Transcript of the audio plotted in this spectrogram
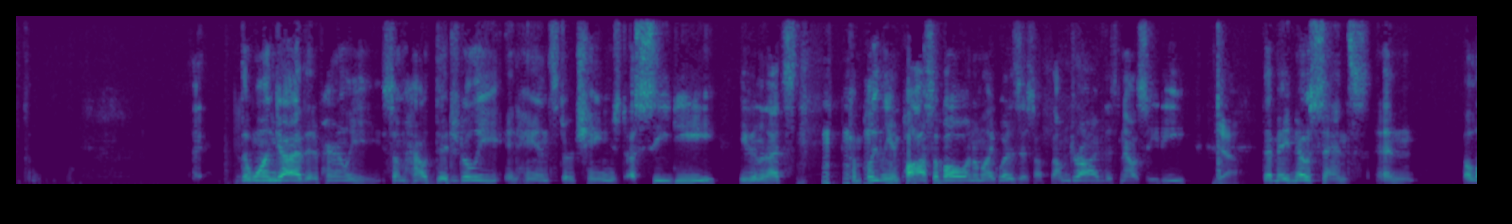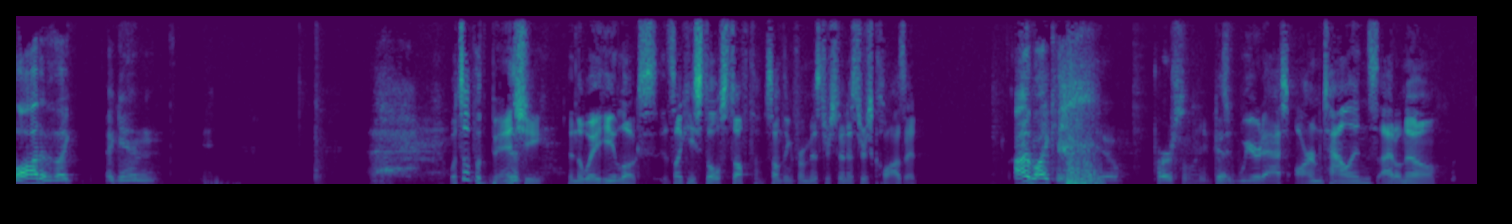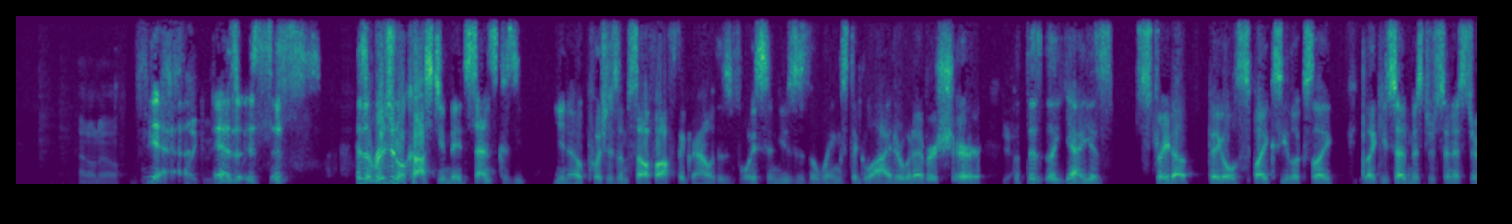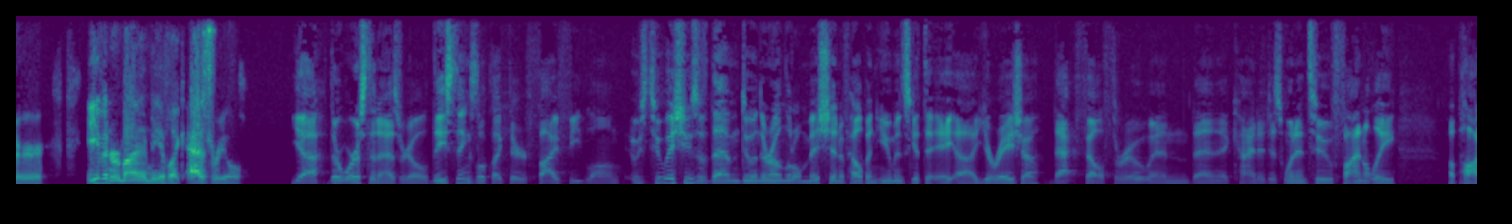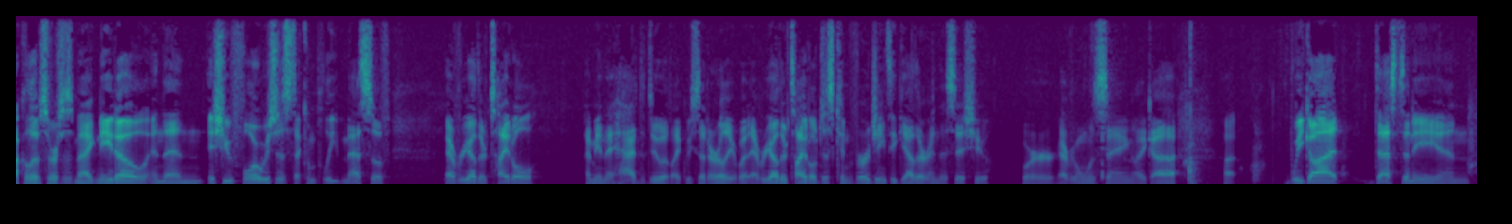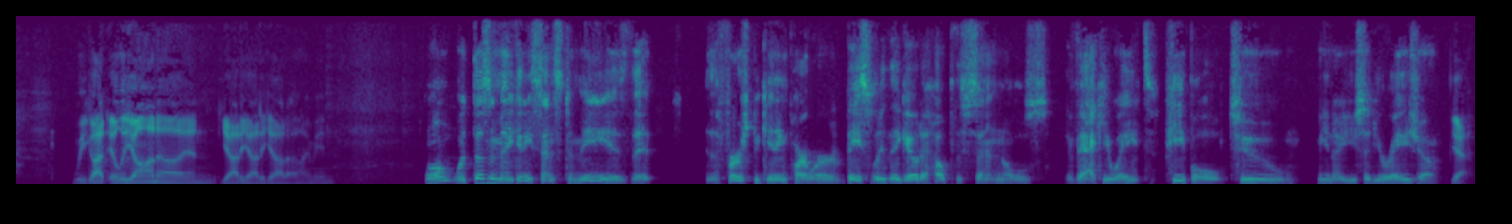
the one guy that apparently somehow digitally enhanced or changed a CD, even though that's completely impossible. And I'm like, what is this? A thumb drive that's now a CD? yeah. That made no sense. And a lot of like, again, What's up with Banshee and the way he looks? It's like he stole stuff something from Mister Sinister's closet. I like his video personally, His but weird ass arm talons. I don't know. I don't know. Seems yeah, like yeah. It's, it's, it's his original costume made sense because he, you know, pushes himself off the ground with his voice and uses the wings to glide or whatever. Sure, Yeah. but this, like, yeah, he has straight up big old spikes. He looks like, like you said, Mister Sinister. He even reminded me of like Azrael. Yeah, they're worse than Azrael. These things look like they're five feet long. It was two issues of them doing their own little mission of helping humans get to uh, Eurasia. That fell through, and then it kind of just went into finally Apocalypse versus Magneto, and then issue four was just a complete mess of every other title. I mean, they had to do it, like we said earlier, but every other title just converging together in this issue, where everyone was saying like, uh, uh "We got Destiny and we got Illyana and yada yada yada." I mean, Well, what doesn't make any sense to me is that the first beginning part where basically they go to help the Sentinels evacuate people to, you know, you said Eurasia. yeah,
